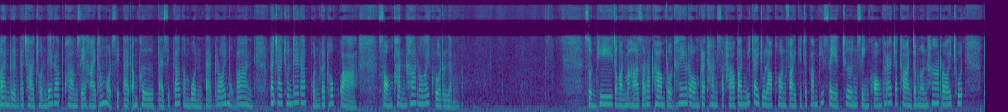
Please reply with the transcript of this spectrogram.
บ้านเรือนประชาชนได้รับความเสียหายทั้งหมด 18 อำเภอ 89 ตำบล 800 หมู่บ้าน ประชาชนได้รับผลกระทบกว่า 2,500 ครัวเรือน ส่วนที่จังหวัดมหาสารคามโปรดให้รองประธานสถาบันวิจัยจุฬาภรณ์ฝ่ายกิจกรรมพิเศษ เชิญสิ่งของพระราชทานจำนวน 500 ชุด ไป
